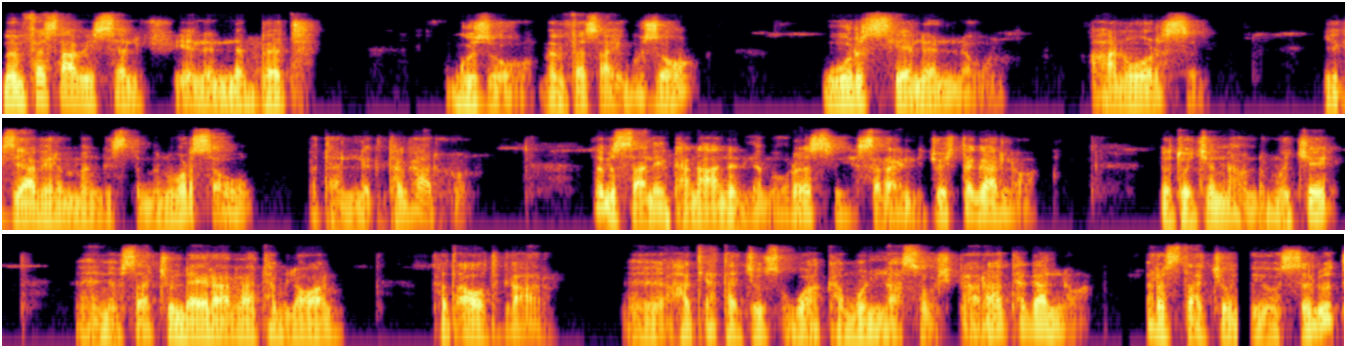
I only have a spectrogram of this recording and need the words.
መንፈሳዊ ሰልፍ የሌለበት ጉዞ መንፈሳዊ ጉዞ ውርስ የሌለውን አንወርስም። የእግዚአብሔርን መንግስት የምንወርሰው በትልቅ ተጋድሎ ነው። ለምሳሌ ከነአንን ለመውረስ የእስራኤል ልጆች ተጋድለዋል። እህቶችና ወንድሞቼ ነፍሳቸው እንዳይራራ ተብለዋል። ከጣዖት ጋር ኃጢአታቸው ጽዋ ከሞላ ሰዎች ጋር ተጋድለዋል። ርስታቸውን የወሰዱት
